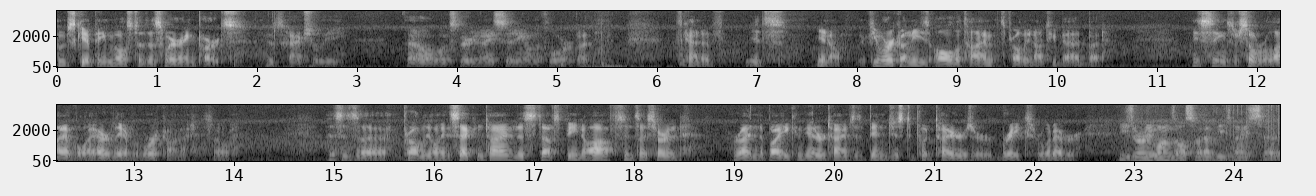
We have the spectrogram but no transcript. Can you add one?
I'm skipping most of the swearing parts. It's actually, that all looks very nice sitting on the floor, but it's kind of, it's, you know, if you work on these all the time, it's probably not too bad, but these things are so reliable, I hardly ever work on it. So this is uh, probably only the second time this stuff's been off since I started riding the bike, and the other times has been just to put tires or brakes or whatever. These early ones also have these nice uh,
